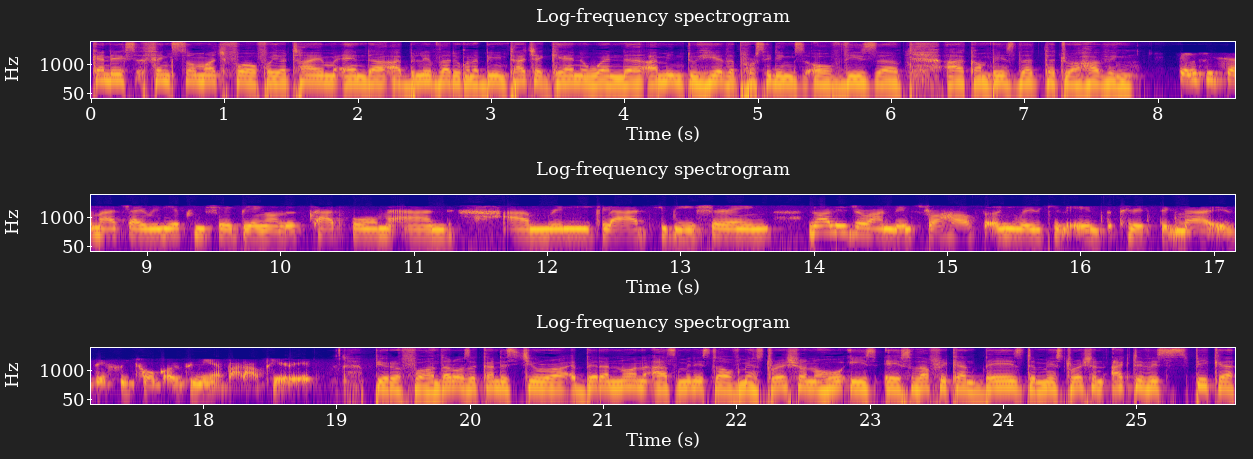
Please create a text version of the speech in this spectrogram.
Candice, thanks so much for, for your time. And uh, I believe that we're going to be in touch again when, uh, I mean, to hear the proceedings of these uh, uh campaigns that, that you're having. Thank you so much. I really appreciate being on this platform and I'm really glad to be sharing knowledge around menstrual health. The only way we can end the period stigma is if we talk openly about our period. Beautiful. And that was a Candice Chirwa, better known as Minister of Menstruation, who is a South African based menstruation activist, speaker,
